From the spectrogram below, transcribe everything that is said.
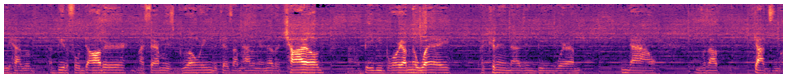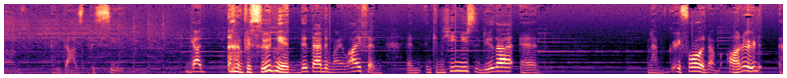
We have a, a beautiful daughter. My family is growing because I'm having another child, a baby boy on the way. I couldn't imagine being where I'm now without God's love and God's pursuit. God pursued me and did that in my life and, and, and continues to do that. And, and I'm grateful and I'm honored.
